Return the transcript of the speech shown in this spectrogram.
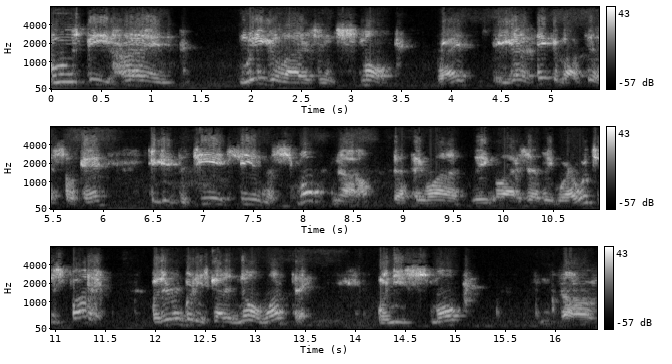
who's behind legalizing smoke, right? You got to think about this, okay? To get the THC in the smoke now that they want to legalize everywhere, which is fine. But everybody's got to know one thing. When you smoke uh,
